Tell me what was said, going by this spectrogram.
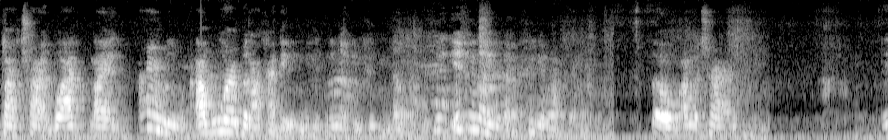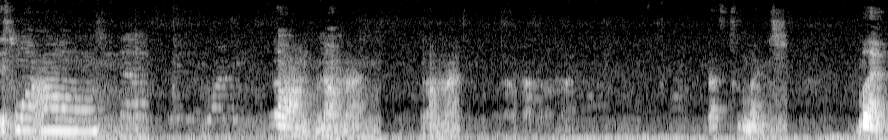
like try well I like I ain't really I wore it but like I didn't you, you know if you know if you, if you know you know if you get what I'm saying. So I'm gonna try this one on. No, I'm, no, I'm not. No, I'm not that's too much. But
